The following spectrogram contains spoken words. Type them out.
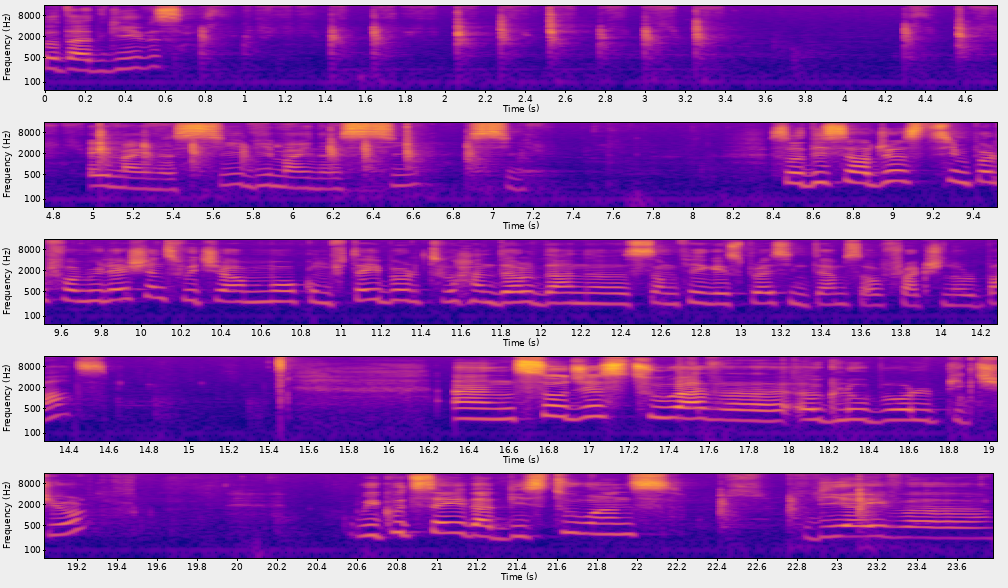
So that gives A minus C, B minus C, C. So these are just simple formulations which are more comfortable to handle than uh, something expressed in terms of fractional parts. And so just to have a, a global picture, we could say that these two ones behave uh,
